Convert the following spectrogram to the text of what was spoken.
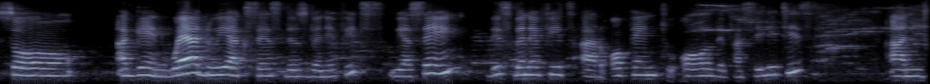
So again, where do we access those benefits? We are saying these benefits are open to all the facilities and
